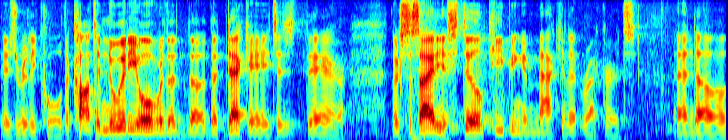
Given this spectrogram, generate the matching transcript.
is really cool. The continuity over the, the, the, decades is there. The society is still keeping immaculate records. And uh,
